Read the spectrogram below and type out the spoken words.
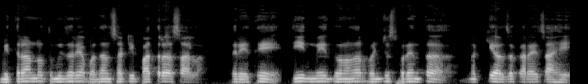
मित्रांनो तुम्ही जर या पदांसाठी पात्र असाल तर येथे तीन मे दोन हजार पंचवीसपर्यंत नक्की अर्ज करायचा आहे.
